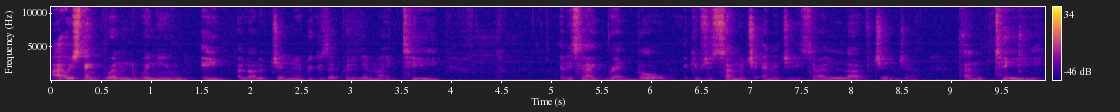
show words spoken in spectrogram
I always think when when you eat a lot of ginger, because I put it in my tea, that it's like Red Bull. It gives you so much energy. So I love ginger, and tea,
